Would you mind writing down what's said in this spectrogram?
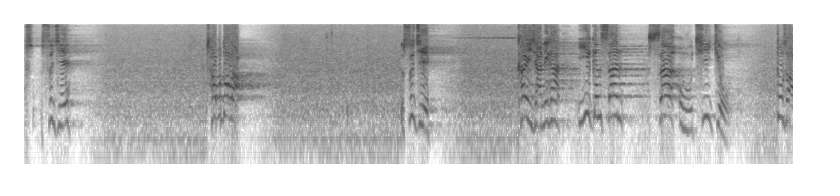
十十几？差不多了。十几？看一下，你看一跟三，三五七九，多少？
